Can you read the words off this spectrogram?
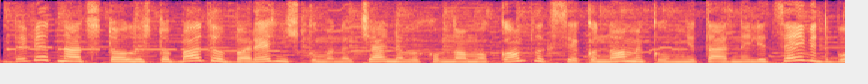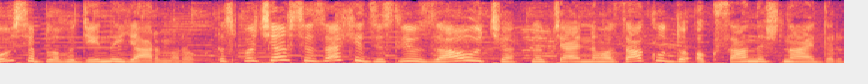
19 листопада у Березнівському навчально-виховному комплексі економіко-гуманітарний ліцей відбувся благодійний ярмарок. Розпочався захід зі слів зауча навчального закладу Оксани Шнайдер.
